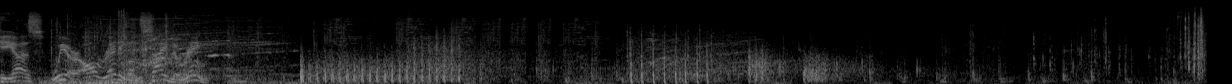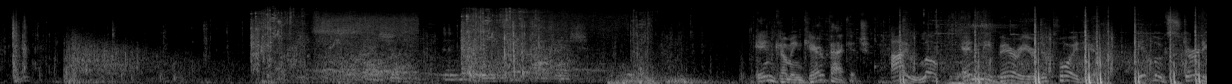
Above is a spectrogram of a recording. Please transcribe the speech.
Lucky us, we are already inside the ring. Incoming care package. I love enemy barrier deployed here. It looks sturdy.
